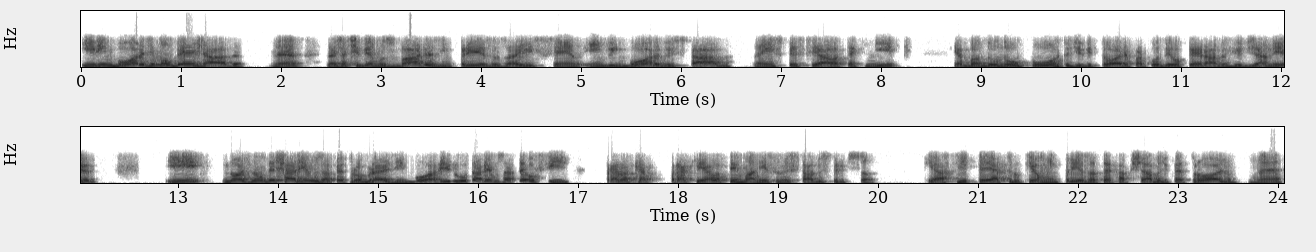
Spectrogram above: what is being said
ir embora de mão beijada. Né? Nós já tivemos várias empresas aí sendo, indo embora do estado, né, em especial a Tecnip, que abandonou o porto de Vitória para poder operar no Rio de Janeiro, e nós não deixaremos a Petrobras ir embora e lutaremos até o fim para que, que ela permaneça no estado do Espírito Santo. Que a Vipetro, que é uma empresa até capixaba de petróleo, né,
